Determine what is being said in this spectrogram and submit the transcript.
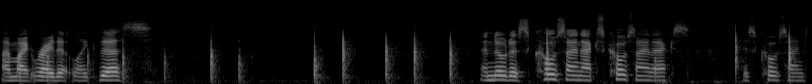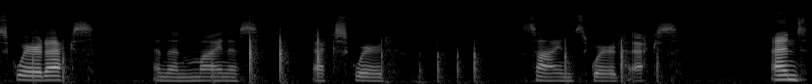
I might write it like this. And notice cosine x cosine x is cosine squared x, and then minus x squared sine squared x. And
